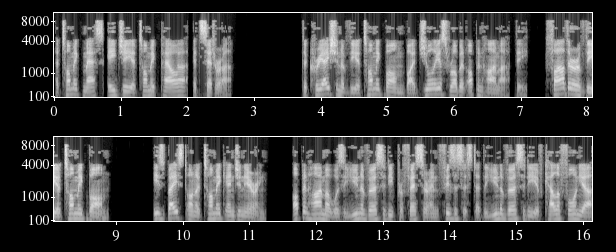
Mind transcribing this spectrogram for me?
atomic mass e.g. atomic power, etc. The creation of the atomic bomb by Julius Robert Oppenheimer, the father of the atomic bomb, is based on atomic engineering. Oppenheimer was a university professor and physicist at the University of California,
